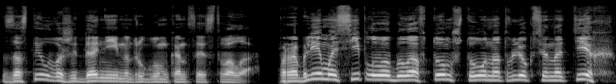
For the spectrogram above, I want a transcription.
застыл в ожидании на другом конце ствола. Проблема Сиплова была в том, что он отвлекся на тех,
